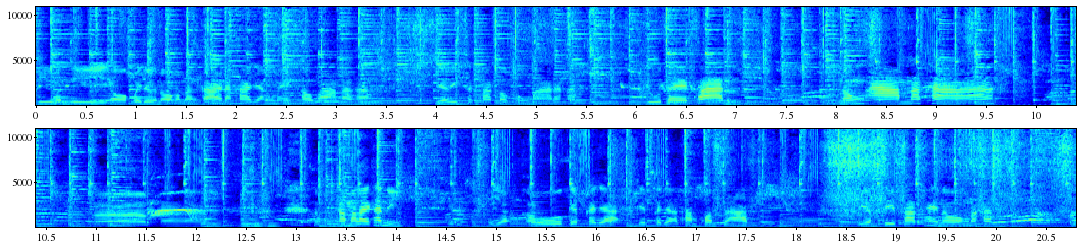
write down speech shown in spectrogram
พี่วันดีออกไปเดินออกกำลังกายนะคะ ยังไม่เข้าบ้านนะคะ เดี๋ยวอีกสักพักก็คงมานะคะ อยู่แต่คลานน้องอาร์มนะคะครับอ่าทำอะไรคะนี่ขยะครับโอ้เก็บขยะ เก็บขยะทำความสะอาด เตรียมที่พักให้น้องนะคะโอ้ ทำ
